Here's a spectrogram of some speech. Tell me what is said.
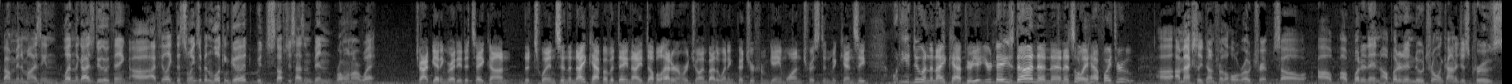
about minimizing and letting the guys do their thing. Uh, I feel like the swings have been looking good, but stuff just hasn't been rolling our way. Tribe getting ready to take on the Twins in the nightcap of a day night doubleheader, and we're joined by the winning pitcher from game one, Tristan McKenzie. What do you do in the nightcap here? Your day's done, and, and it's only halfway through. Uh, I'm actually done for the whole road trip, so I'll, I'll put it in. I'll put it in neutral and kind of just cruise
